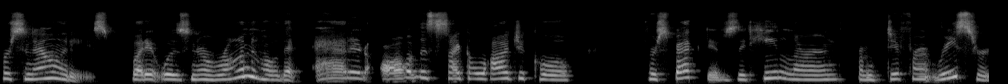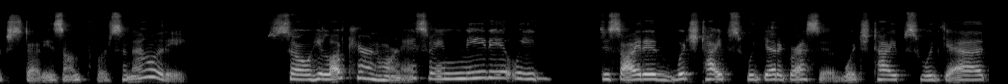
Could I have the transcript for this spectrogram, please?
personalities, but it was Naranjo that added all the psychological perspectives that he learned from different research studies on personality. So he loved Karen Horney. So he immediately decided which types would get aggressive, which types would get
